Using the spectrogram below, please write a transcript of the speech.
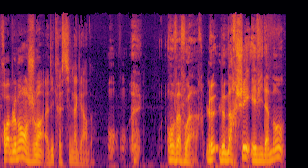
Probablement en juin, a dit Christine Lagarde. On, va voir. Le, le marché, évidemment,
